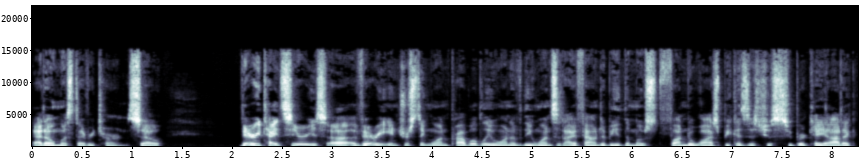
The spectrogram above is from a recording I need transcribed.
at almost every turn. So, very tight series, uh, a very interesting one, probably one of the ones that I found to be the most fun to watch because it's just super chaotic.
